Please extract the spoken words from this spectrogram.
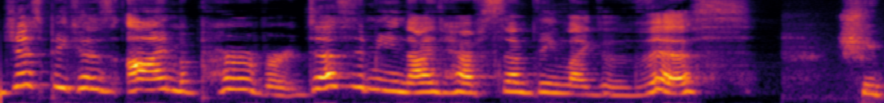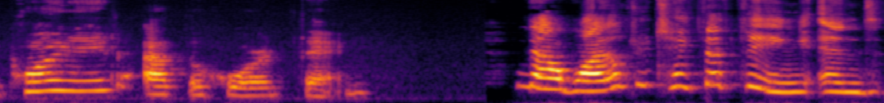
just because I'm a pervert doesn't mean I'd have something like this. She pointed at the horrid thing. Now, why don't you take that thing and.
